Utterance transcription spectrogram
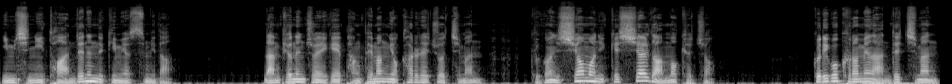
임신이 더 안 되는 느낌이었습니다. 남편은 저에게 방패막 역할을 해주었지만 그건 시어머니께 씨알도 안 먹혔죠. 그리고 그러면 안 됐지만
